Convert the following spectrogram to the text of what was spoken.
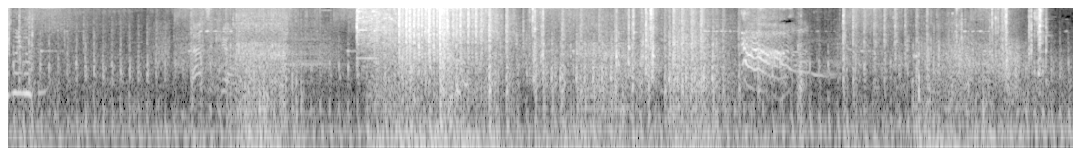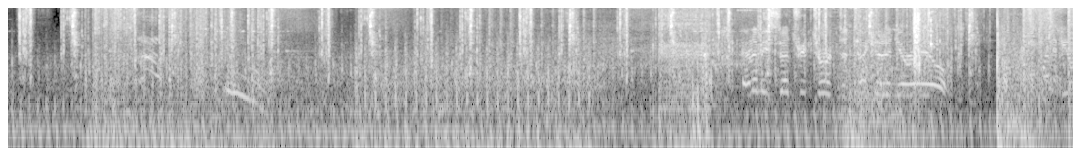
these? Sentry turret detected in your One of your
